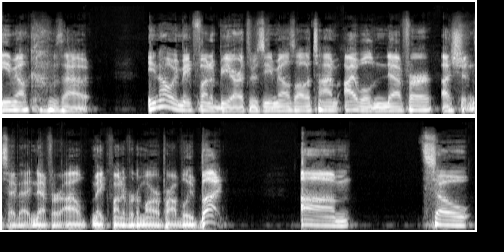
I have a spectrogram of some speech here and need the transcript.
email comes out. You know how we make fun of B. Arthur's emails all the time. I will never. I shouldn't say that. Never. I'll make fun of her tomorrow probably. But, um, so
